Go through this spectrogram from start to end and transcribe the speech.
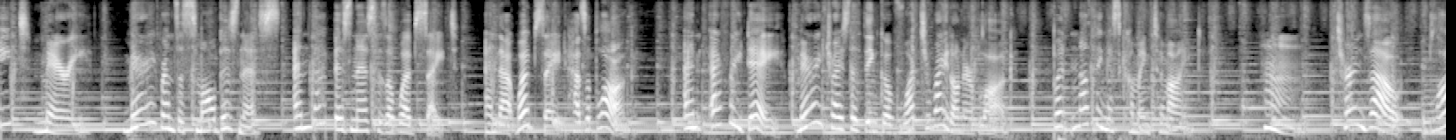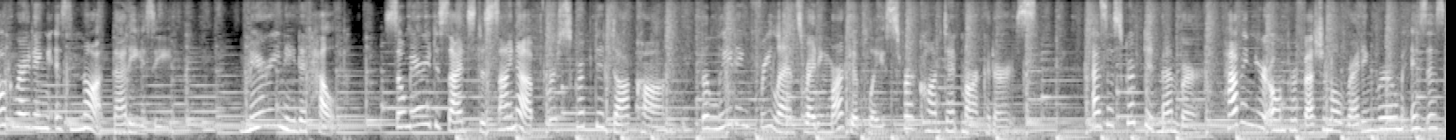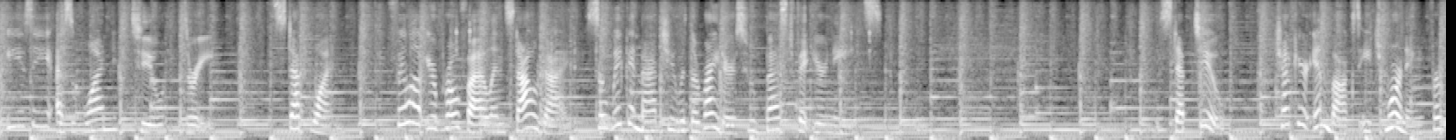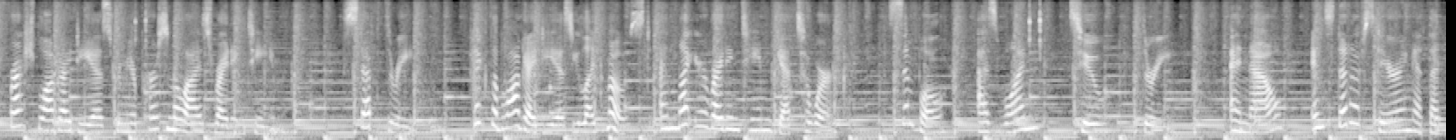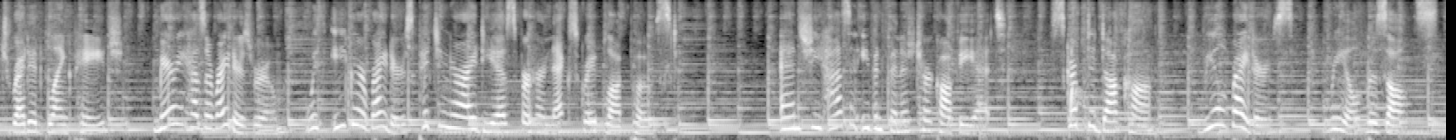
Meet Mary. Mary runs a small business, and that business has a website, and that website has a blog. And every day, Mary tries to think of what to write on her blog, but nothing is coming to mind. Hmm, turns out, blog writing is not that easy. Mary needed help, so Mary decides to sign up for Scripted.com, the leading freelance writing marketplace for content marketers. As a Scripted member, having your own professional writing room is as easy as one, two, three. Step 1. Fill out your profile and style guide so we can match you with the writers who best fit your needs. Step 2. Check your inbox each morning for fresh blog ideas from your personalized writing team. Step 3. Pick the blog ideas you like most and let your writing team get to work. Simple as one, two, three. And now, instead of staring at that dreaded blank page, Mary has a writer's room with eager writers pitching her ideas for her next great blog post. And she hasn't even finished her coffee yet. Scripted.com. Real writers, real results.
